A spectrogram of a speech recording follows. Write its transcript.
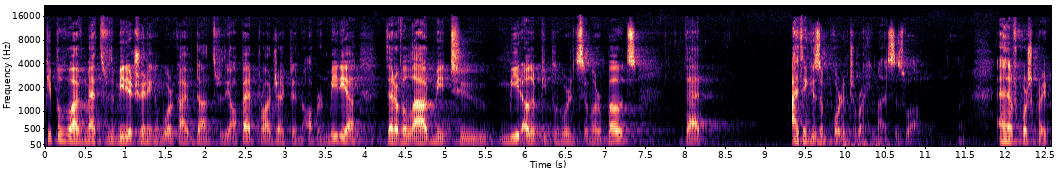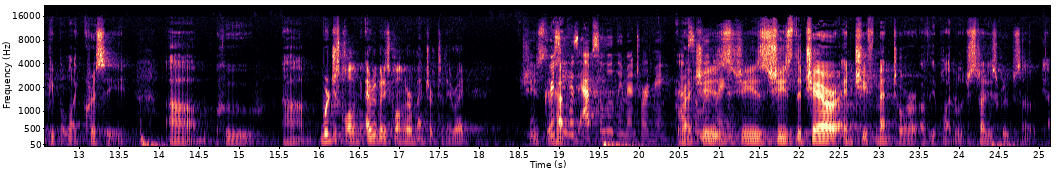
people who I've met through the media training and work I've done through the op-ed project and Auburn Media that have allowed me to meet other people who are in similar boats that I think is important to recognize as well. right? And of course, great people like Chrissy, um, who um, we're just calling everybody's calling her a mentor today, right? She's Chrissy head- has absolutely mentored me. Right, she's, she's, she's the chair and chief mentor of the Applied Religious Studies group, so, yeah.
